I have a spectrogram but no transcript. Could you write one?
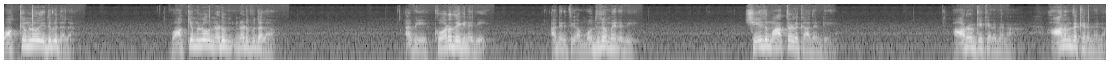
వాక్యంలో ఎదుగుదల. వాక్యంలో నడు నడుపుదల. అవి కోరదగినవి అదే రీతిగా మధురమైనవి. చేదు మాత్రలు కాదండి. ఆరోగ్యకరమైన ఆనందకరమైన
